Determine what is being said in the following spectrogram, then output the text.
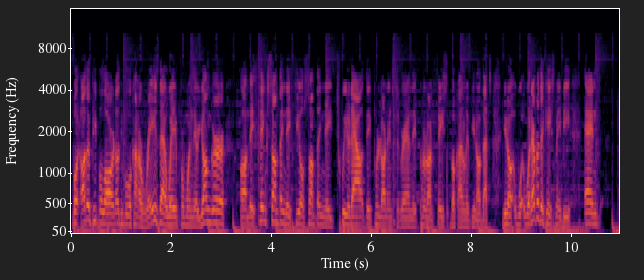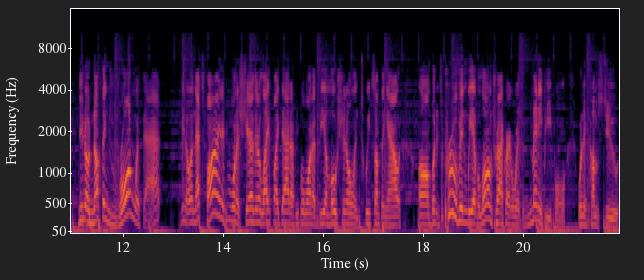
but other people are, and other people were kind of raised that way from when they're younger. Um, they think something, they feel something, they tweet it out, they put it on Instagram, they put it on Facebook. I don't know if you know that's you know wh- whatever the case may be, and you know nothing's wrong with that. You know, and that's fine if people want to share their life like that, if people want to be emotional and tweet something out. Um, but it's proven we have a long track record with many people when it comes to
